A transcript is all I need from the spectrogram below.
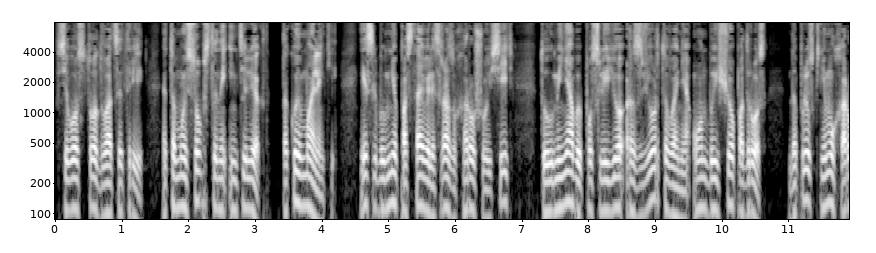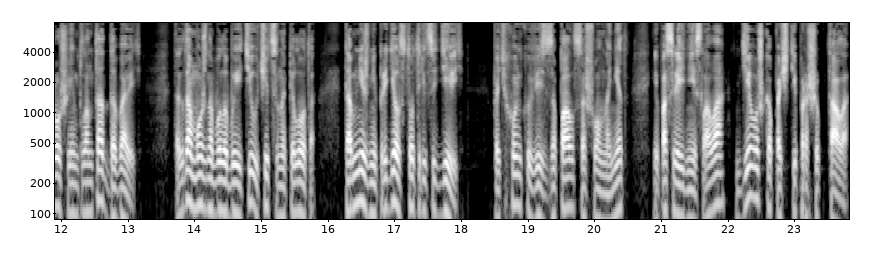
Всего 123. Это мой собственный интеллект, такой маленький. Если бы мне поставили сразу хорошую сеть, то у меня бы после ее развертывания он бы еще подрос, да плюс к нему хороший имплантат добавить. Тогда можно было бы идти учиться на пилота. Там нижний предел 139. Потихоньку весь запал сошел на нет, и последние слова девушка почти прошептала,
